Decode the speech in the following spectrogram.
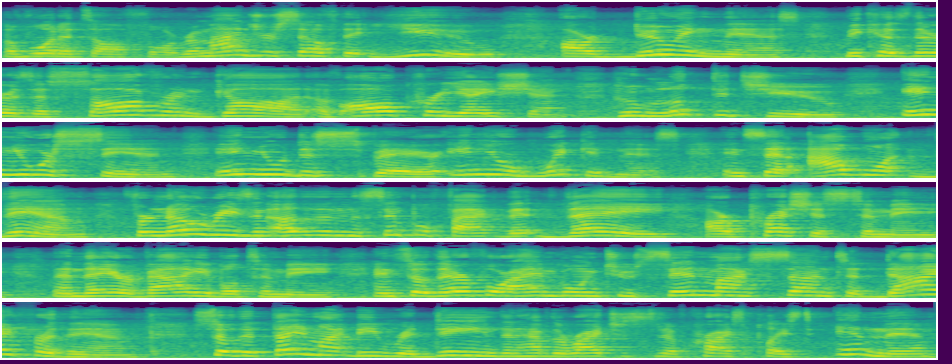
of what it's all for. Remind yourself that you are doing this because there is a sovereign God of all creation who looked at you in your sin, in your despair, in your wickedness, and said, I want them for no reason other than the simple fact that they are precious to me and they are valuable to me. And so, therefore, I am going to send my son to die for them so that they might be redeemed and have the righteousness of Christ placed in them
